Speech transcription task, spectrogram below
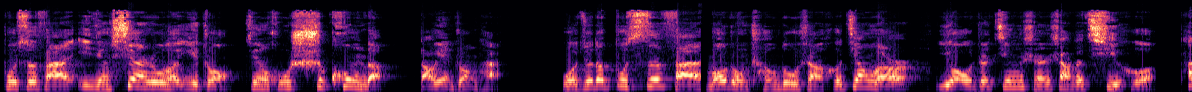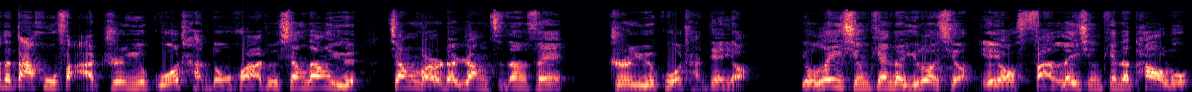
不思凡已经陷入了一种近乎失控的。导演状态，我觉得不思凡某种程度上和姜文有着精神上的契合。他的大护法之于国产动画，就相当于姜文的让子弹飞之于国产电影，有类型片的娱乐性，也有反类型片的套路，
